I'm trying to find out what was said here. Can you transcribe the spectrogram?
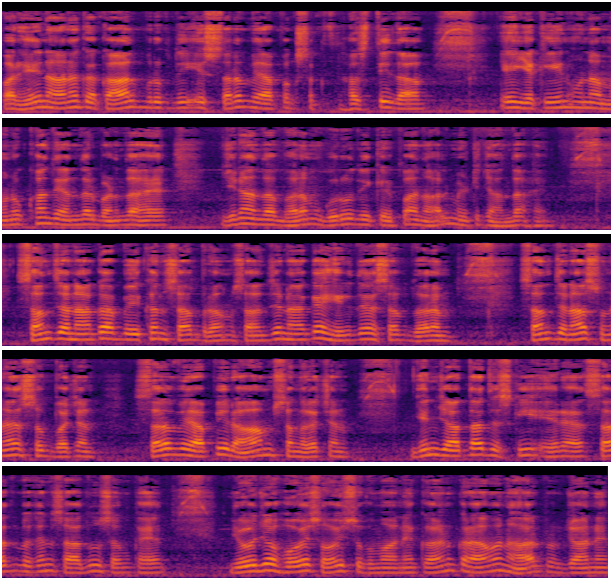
ਪਰ ਹੈ ਨਾਨਕ, ਅਕਾਲ ਪੁਰਖ ਦੀ ਇਸ ਸਰਵ ਵਿਆਪਕ ਹਸਤੀ ਦਾ ਇਹ ਯਕੀਨ ਉਹਨਾਂ ਮਨੁੱਖਾਂ ਦੇ ਅੰਦਰ ਬਣਦਾ ਹੈ, ਜਿਨ੍ਹਾਂ ਦਾ ਭਰਮ ਗੁਰੂ ਦੀ ਕਿਰਪਾ ਨਾਲ ਮਿਟ ਜਾਂਦਾ ਹੈ। ਸੰਤ ਜਨਾ ਕਾ ਪੇਖਨ ਸਭ ਭ੍ਰਮ, ਸੰਤ ਜਨਾ ਕੇ ਹਿਰਦੇ ਸਭ ਧਰਮ। ਸੰਤ ਜਨਾ ਸੁਨੇ ਸਭ ਬਚਨ ਸਰਵ ਵਿਆਪੀ RAM ਸੰਗਰਚਨ ਜਿਨ ਜਾਤਾ ਤਿਸ ਕੀ ਇਹ ਰਹਿ ਸਤ ਬਚਨ ਸਾਧੂ ਸਭ ਕਹੇ ਜੋ ਜੋ ਹੋਏ ਸੋਈ ਸੁਖਮਾਨੇ ਕਰਨ ਕਰਾਵਨ ਹਾਰ ਪ੍ਰਭ ਜਾਣੇ,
